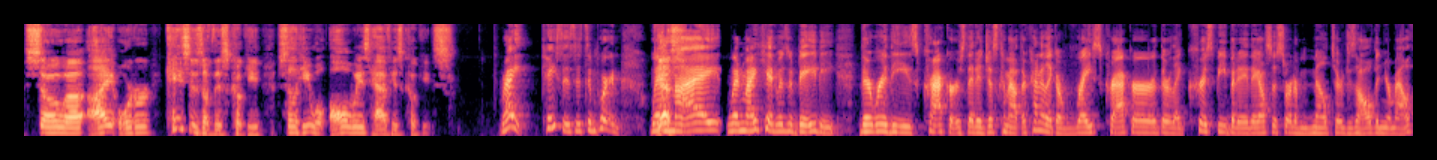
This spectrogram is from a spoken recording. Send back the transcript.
So uh, I order cases of this cookie so he will always have his cookies. Right. Cases. It's important. When yes. my when my kid was a baby, there were these crackers that had just come out. They're kind of like a rice cracker. They're like crispy, but they also sort of melt or dissolve in your mouth.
